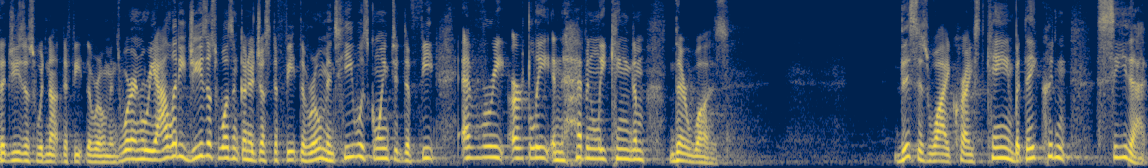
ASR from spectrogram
that Jesus would not defeat the Romans, where in reality, Jesus wasn't going to just defeat the Romans, he was going to defeat every earthly and heavenly kingdom there was. This is why Christ came, but they couldn't see that.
